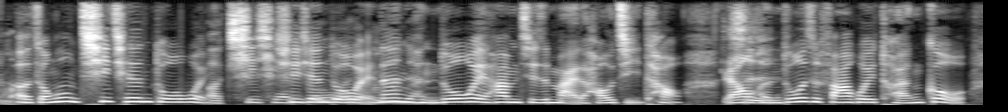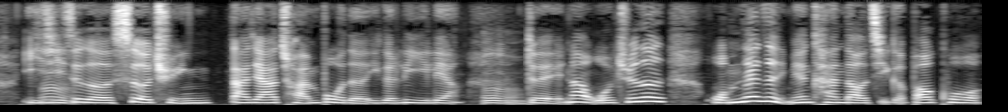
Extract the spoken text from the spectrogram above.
嘛？呃，总共七千多位哦，七千七千多位。那很多位他们其实买了好几套，然后很多是发挥团购以及这个社群大家传播的一个力量。嗯，对。那我觉得我们在这里面看到几个，包括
